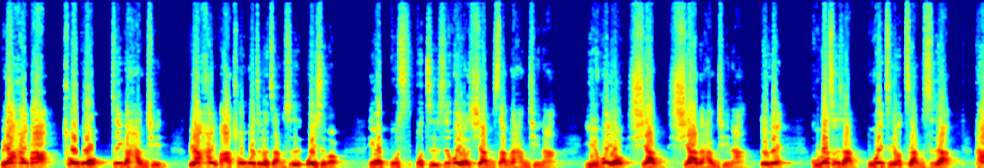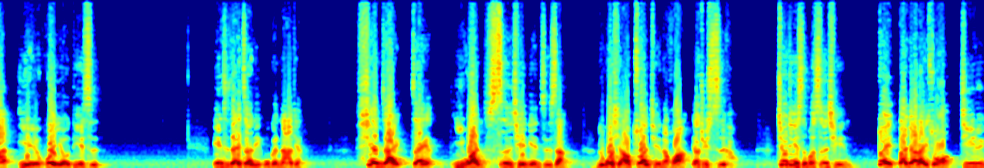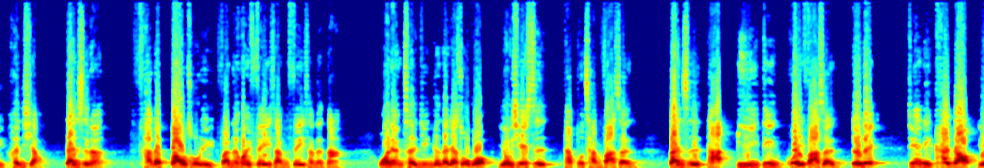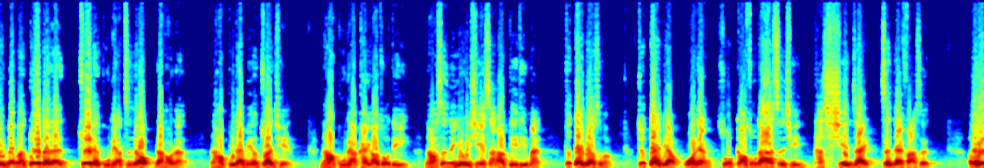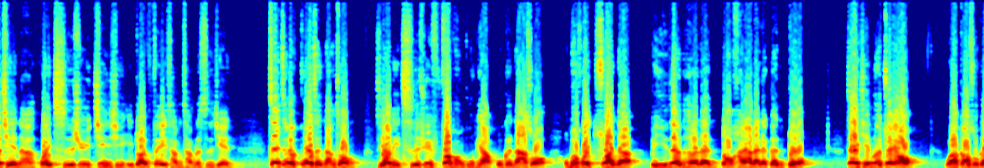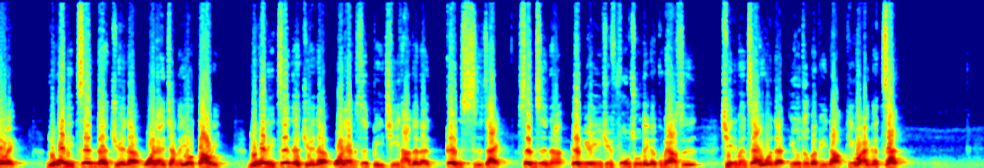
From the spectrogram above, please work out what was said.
不要害怕错过这个行情，不要害怕错过这个涨势。为什么？因为不是不只是会有向上的行情啊，也会有向下的行情啊，对不对？股票市场不会只有涨势啊，它也会有跌势。因此在这里，我跟大家讲，现在在一万四千点之上，如果想要赚钱的话，要去思考，究竟什么事情对大家来说几率很小，但是呢，它的报酬率反而会非常非常的大。王良曾经跟大家说过，有些事它不常发生，但是它一定会发生，对不对？今天你看到有那么多的人追了股票之后，然后呢，然后不但没有赚钱，然后股票开高走低，然后甚至有一些杀到跌停板，这代表什么？就代表王良所告诉大家的事情，它现在正在发生，而且呢，会持续进行一段非常长的时间，在这个过程当中。只要你持续放空股票，我跟大家说，我们会赚的比任何人都还要来的更多。在节目的最后，我要告诉各位，如果你真的觉得我俩讲的有道理，如果你真的觉得我俩是比其他的人更实在，甚至呢更愿意去付出的一个股票老师，请你们在我的 YouTube 频道替我按个赞。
